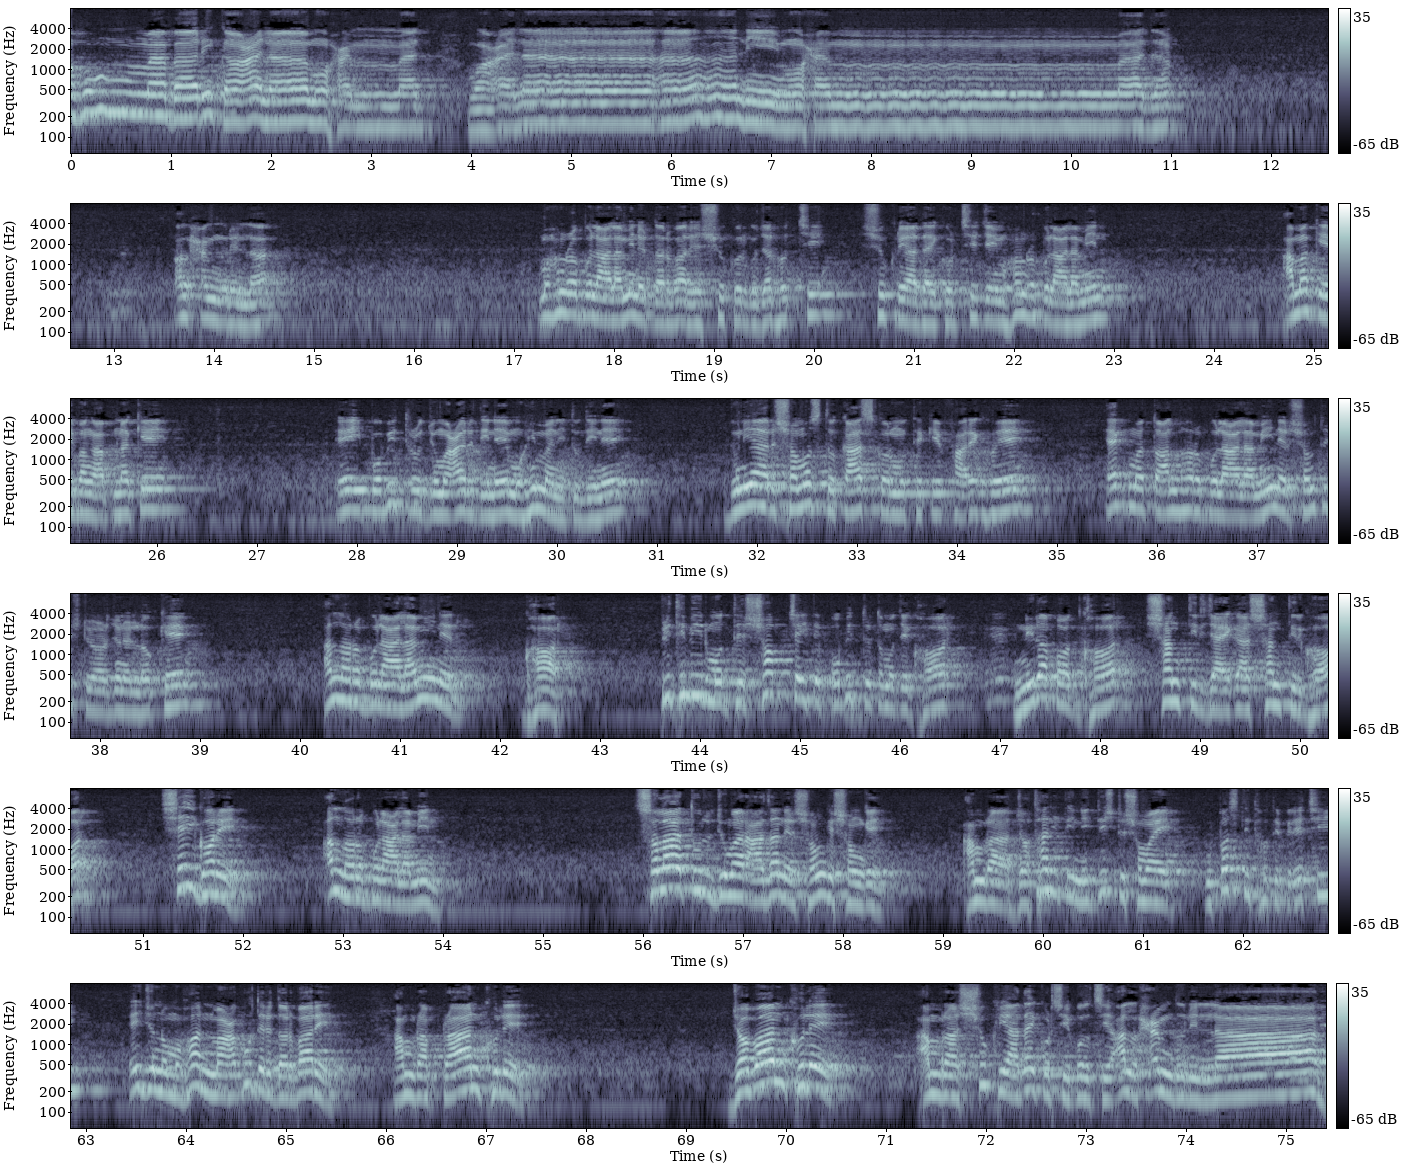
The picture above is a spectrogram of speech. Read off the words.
اللهم بارك على محمد وعلى آل محمد আলহামদুলিল্লাহ মোহন রব্বুল আলমিনের দরবারে শুকুর গুজার হচ্ছি শুক্রিয়া আদায় করছি যে মোহন রব্বুল আলমিন আমাকে এবং আপনাকে এই পবিত্র জুমার দিনে, মহিমান্বিত দিনে, দুনিয়ার সমস্ত কাজকর্ম থেকে ফারেক হয়ে একমাত্র আল্লাহ রব্বুল আলমিনের সন্তুষ্টি অর্জনের লক্ষ্যে আল্লাহ রব্বুল আলমিনের ঘর, পৃথিবীর মধ্যে সবচাইতে পবিত্রতম যে ঘর, নিরাপদ ঘর, শান্তির জায়গা, শান্তির ঘর, সেই ঘরে আল্লাহ রব্বুল আলমিন সলাতুল জুমার আজানের সঙ্গে সঙ্গে আমরা যথারীতি নির্দিষ্ট সময়ে উপস্থিত হতে পেরেছি। এই জন্য মহান মাহবুদের দরবারে আমরা প্রাণ খুলে, জবান খুলে আমরা শুক্রিয়া আদায় করছি, বলছি, আলহামদুলিল্লাহ।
